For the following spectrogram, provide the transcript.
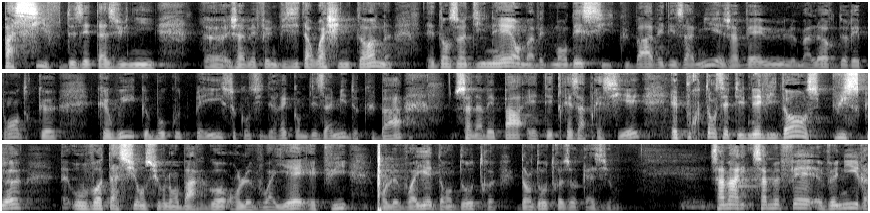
passif des États-Unis, euh, j'avais fait une visite à Washington et dans un dîner, on m'avait demandé si Cuba avait des amis et j'avais eu le malheur de répondre que, que, oui, que beaucoup de pays se considéraient comme des amis de Cuba. Ça n'avait pas été très apprécié et pourtant c'était une évidence puisque euh, aux votations sur l'embargo, on le voyait et puis on le voyait dans d'autres occasions. Ça, me fait venir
